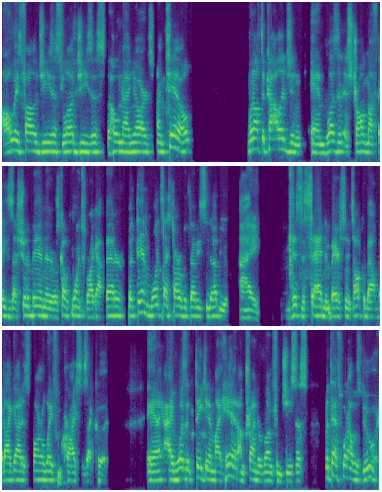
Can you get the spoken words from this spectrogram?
always follow jesus love jesus the whole nine yards until went off to college and and wasn't as strong my faith as i should have been. And there was a couple points where i got better. But then once i started with wcw i this is sad and embarrassing to talk about but i got as far away from christ as i could. And I, I wasn't thinking in my head i'm trying to run from jesus but that's what i was doing.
